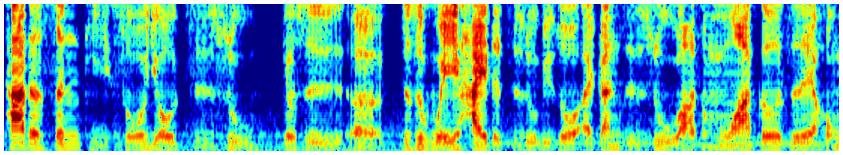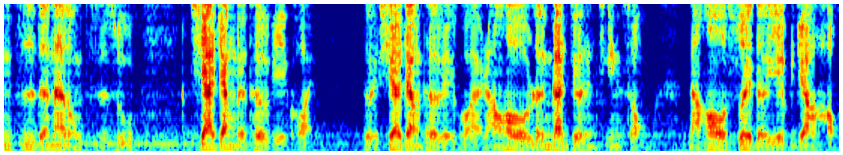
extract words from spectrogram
他的身体所有指数，就是呃就是危害的指数，比如说哎肝指数啊、什么挖哥之类红字的那种指数，下降的特别快，对，下降特别快，然后人感觉很轻松，然后睡得也比较好。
